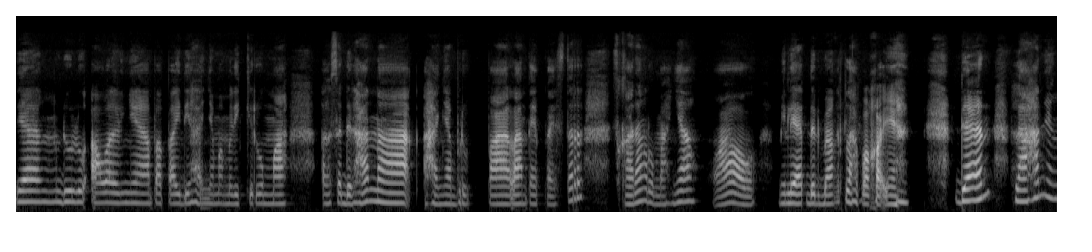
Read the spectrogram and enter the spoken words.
yang dulu awalnya Papa Idi hanya memiliki rumah uh, sederhana hanya berupa lantai plester sekarang rumahnya wow miliarder banget lah pokoknya. Dan lahan yang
